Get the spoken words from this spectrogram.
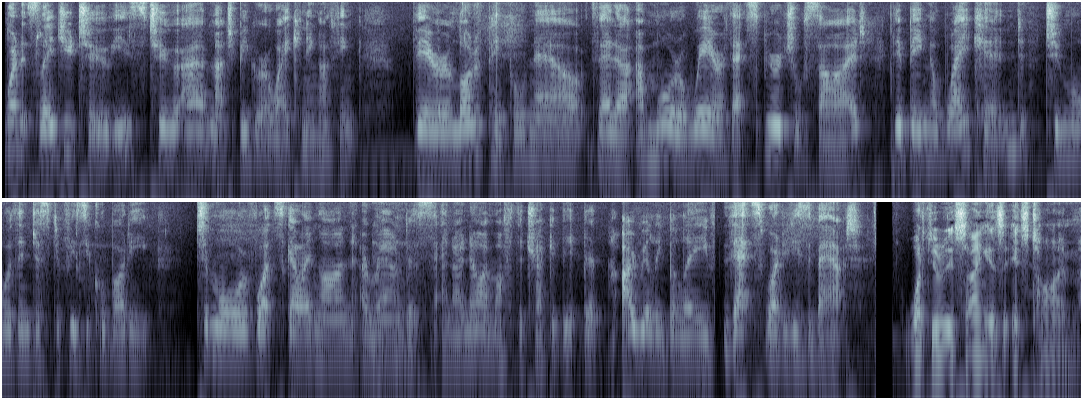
What it's led you to is to a much bigger awakening, I think. There are a lot of people now that are, are more aware of that spiritual side. They're being awakened to more than just a physical body to more of what's going on around us. And I know I'm off the track a bit, but I really believe that's what it is about. What you're really saying is it's time.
